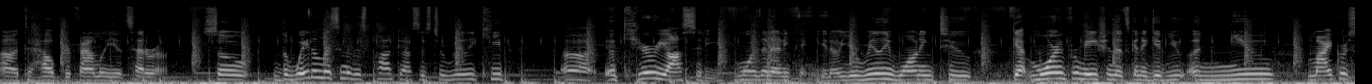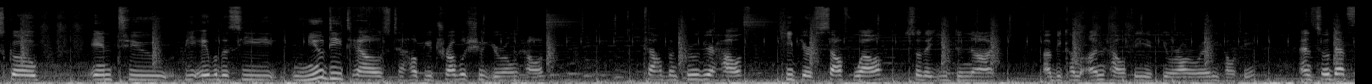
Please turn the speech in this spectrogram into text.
uh, to help your family etc so the way to listen to this podcast is to really keep uh, a curiosity more than anything you know you're really wanting to get more information that's going to give you a new microscope into be able to see new details to help you troubleshoot your own health to help improve your health keep yourself well so that you do not uh, become unhealthy if you're already healthy. And so that's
